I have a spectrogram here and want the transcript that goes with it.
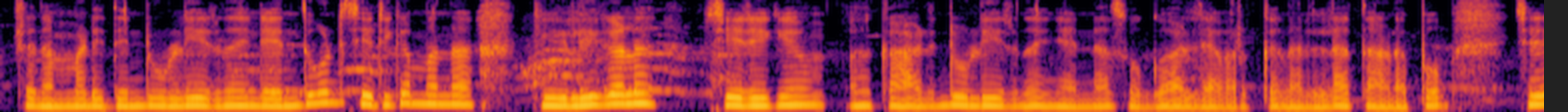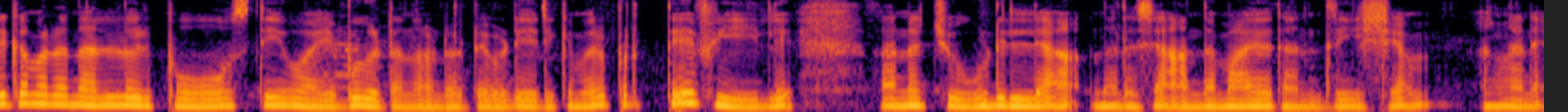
പക്ഷെ നമ്മുടെ ഇതിന്റെ ഉള്ളിൽ ഇരുന്നതിന്റെ എന്തുകൊണ്ട് ശരിക്കും പറഞ്ഞാൽ കിളികൾ ശരിക്കും കാടിന്റെ ഉള്ളിൽ ഇരുന്ന് കഴിഞ്ഞാൽ എന്നാ സുഖമല്ലേ? അവർക്ക് നല്ല തണുപ്പും ശരിക്കും പറഞ്ഞാൽ നല്ലൊരു പോസിറ്റീവ് വൈബ് കിട്ടുന്നുണ്ട് കേട്ടോ ഇവിടെ ഇരിക്കുമ്പോൾ. ഒരു പ്രത്യേക ഫീൽ. കാരണം ചൂടില്ല നല്ല ശാന്തമായ ഒരു അന്തരീക്ഷം അങ്ങനെ.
